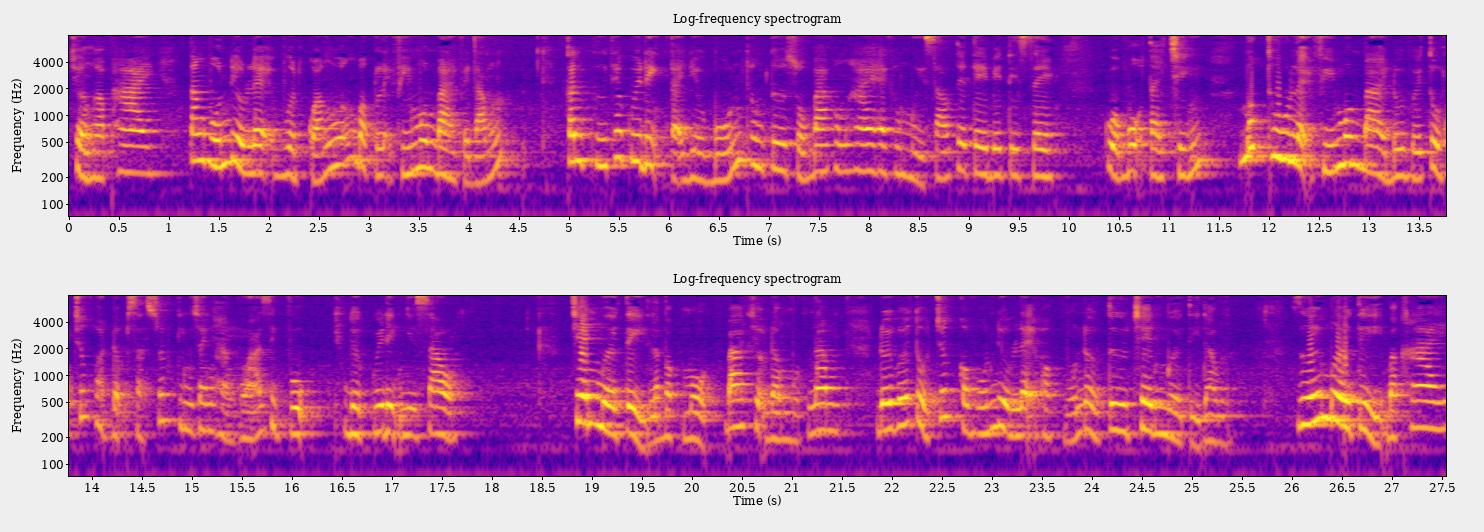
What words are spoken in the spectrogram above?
Trường hợp 2, tăng vốn điều lệ vượt quá ngưỡng bậc lệ phí môn bài phải đóng. Căn cứ theo quy định tại Điều 4 Thông tư số 302-2016 TT-BTC của Bộ Tài chính, mức thu lệ phí môn bài đối với tổ chức hoạt động sản xuất kinh doanh hàng hóa dịch vụ được quy định như sau. Trên 10 tỷ là bậc 1, 3 triệu đồng một năm đối với tổ chức có vốn điều lệ hoặc vốn đầu tư trên 10 tỷ đồng. Dưới 10 tỷ bậc 2,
